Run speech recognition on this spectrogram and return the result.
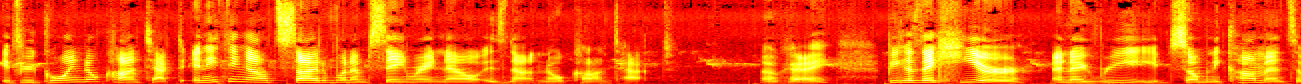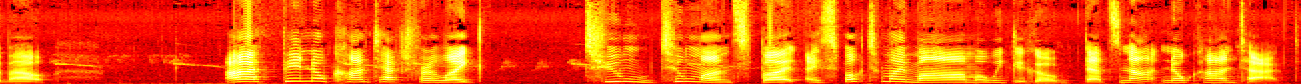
if you're going no contact, anything outside of what I'm saying right now is not no contact. Okay? Because I hear and I read so many comments about, I've been no contact for like two two months, but I spoke to my mom a week ago. That's not no contact.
